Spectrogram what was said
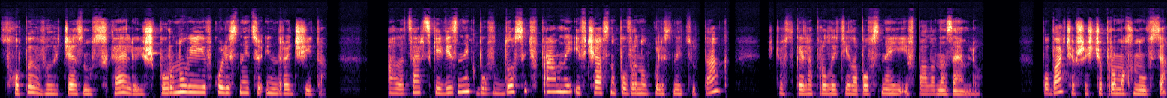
схопив величезну скелю і шпурнув її в колісницю Індраджіта. Але царський візник був досить вправний і вчасно повернув колісницю так, що скеля пролетіла повз неї і впала на землю. Побачивши, що промахнувся,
